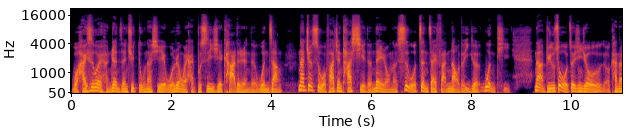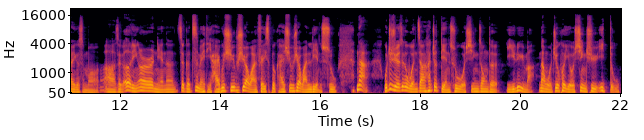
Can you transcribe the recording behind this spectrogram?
我还是会很认真去读那些我认为还不是一些咖的人的文章。那就是我发现他写的内容呢，是我正在烦恼的一个问题。那比如说，我最近就看到一个什么啊、这个二零二二年呢，这个自媒体还不需不需要玩 Facebook，还需不需要玩脸书？那我就觉得这个文章，它就点出我心中的疑虑嘛，那我就会有兴趣一读。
